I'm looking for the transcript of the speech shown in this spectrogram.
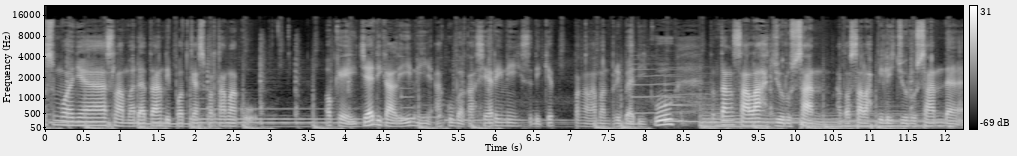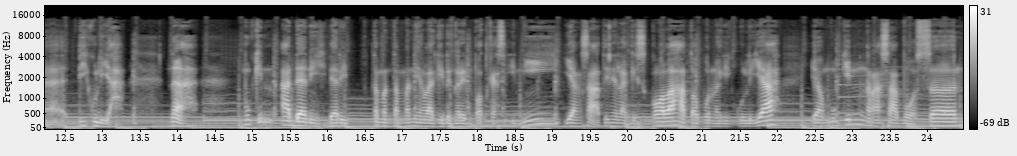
semuanya, selamat datang di podcast pertamaku. Oke, jadi kali ini aku bakal sharing nih sedikit pengalaman pribadiku tentang salah jurusan atau salah pilih jurusan di kuliah. Nah, mungkin ada nih dari teman-teman yang lagi dengerin podcast ini yang saat ini lagi sekolah ataupun lagi kuliah yang mungkin ngerasa bosen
